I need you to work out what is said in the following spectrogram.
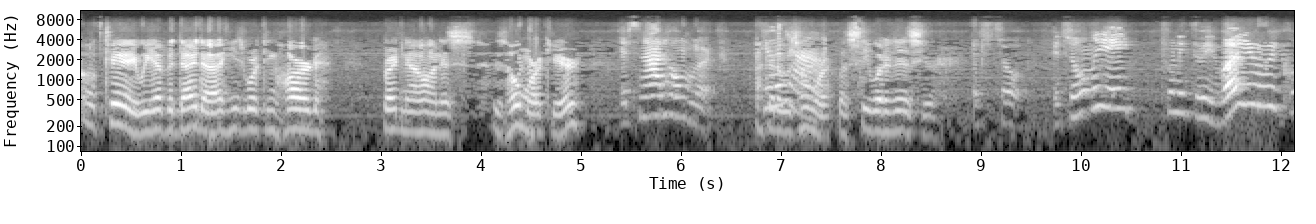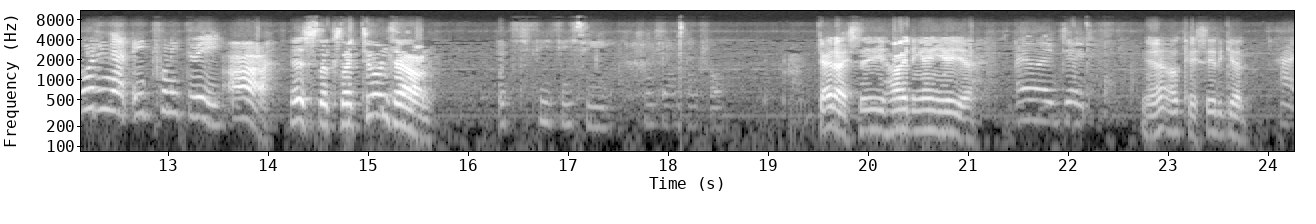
Okay, we have the Dada. He's working hard right now on his, his homework here. It's not homework. I thought it was homework. Let's see what it is here. It's so. It's only 8:23. Why are you recording at 8:23? Ah, this looks like Toontown. It's TTC. Sunshine Central. Dada, say hi to Yang Yaya. I already did. Yeah, okay, say it again. Hi.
